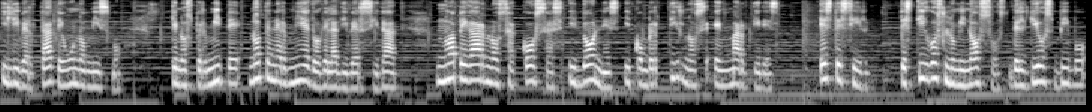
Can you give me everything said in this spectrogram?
y libertad de uno mismo, que nos permite no tener miedo de la diversidad, no apegarnos a cosas y dones y convertirnos en mártires, es decir, testigos luminosos del Dios vivo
